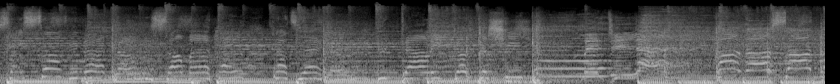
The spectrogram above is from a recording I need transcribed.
注ぐ中冷めた風が光がかして目散ら離さない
